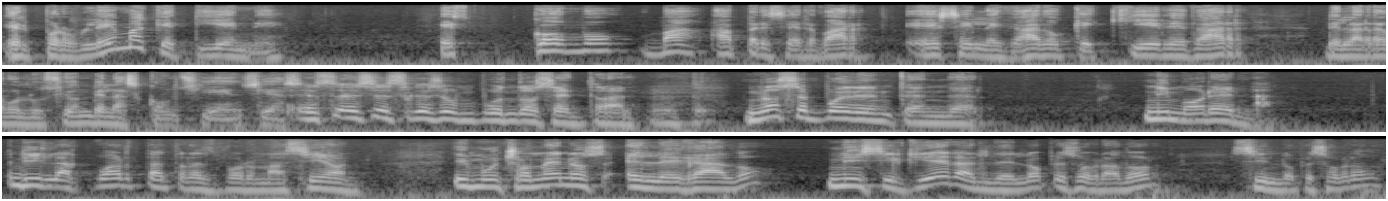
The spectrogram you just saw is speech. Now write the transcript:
El problema que tiene es cómo va a preservar ese legado que quiere dar de la revolución de las conciencias. Ese, es un punto central. No se puede entender ni Morena, ni la cuarta transformación, y mucho menos el legado, ni siquiera el de López Obrador, sin López Obrador.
